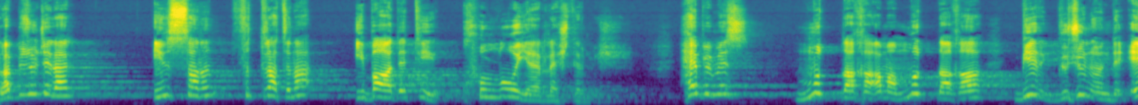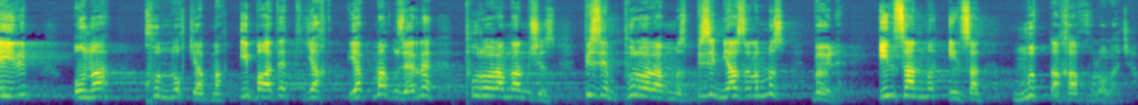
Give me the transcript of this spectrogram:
Rabbi Zülcelal insanın fıtratına ibadeti, kulluğu yerleştirmiş. Hepimiz mutlaka ama mutlaka bir gücün önünde eğilip ona kulluk yapmak, ibadet yapmak üzerine programlanmışız. Bizim programımız, bizim yazılımımız böyle. İnsan mı? İnsan. Mutlaka kul olacak.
